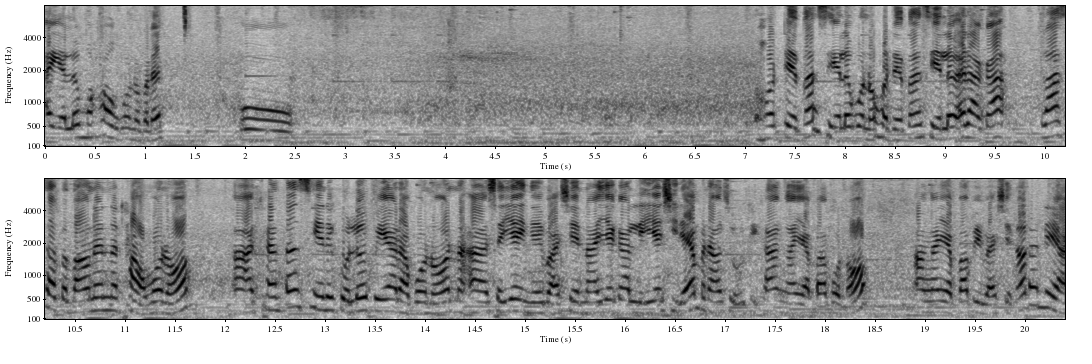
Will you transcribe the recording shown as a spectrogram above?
အဲ့အလုပ်မဟုတ်ဘူးနော်ဗလဲဟို ဟိုတယ်တန်းစီလို့ပေါ့နော်ဟိုတယ်တန်းစီလို့အဲ့ဒါကလာစားတစ်ပေါင်းနဲ့2000ပေါ့နော်အာခန်းတန်းစီလေးကိုလုပ်ပေးရတာပေါ့နော်အာစရိတ်နေပါရှင်နာရက်က4ရက်ရှိတယ်မနောက်ဆိုဒီခါ900ပါပေါ့နော်အာ900ပါပေးပါရှင်နောက်တစ်နေရာ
